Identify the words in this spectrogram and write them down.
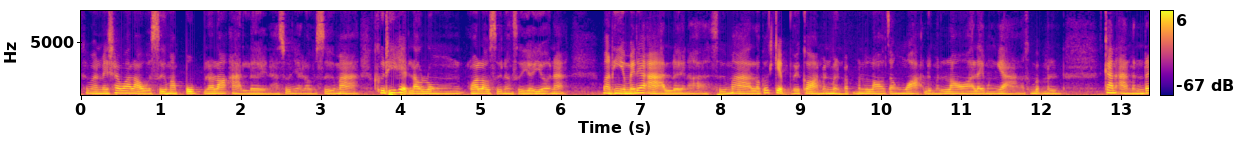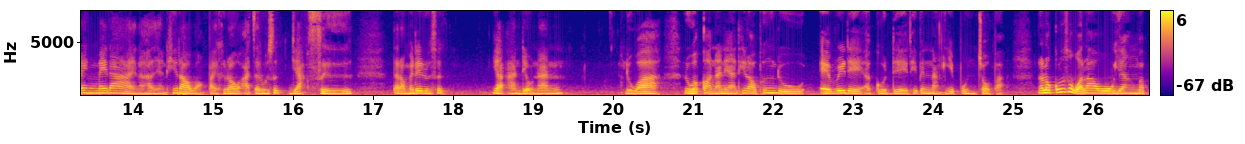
คือมันไม่ใช่ว่าเราซื้อมาปุ๊บแล้วเราอ่านเลยนะ ส่วนใหญ่เราซื้อมา คือที่เห็นเราลงว่าเราซื้อหนังสือเยอะๆน่ะ บางทียังไม่ได้อ่านเลยนะคะ ซื้อมาแล้วก็เก็บไว้ก่อน มันเหมือนแบบมันรอจังหวะ หรือมันรออะไรบางอย่าง คือแบบมันการอ่านมันเร่งไม่ได้นะคะ อย่างที่เราบอกไปคือเราอาจจะรู้สึกอยากซื้อ แต่เราไม่ได้รู้สึกอยากอ่านเดี๋ยวนั้น หรือว่าหรือว่าก่อนหน้านี้ที่เราเพิ่งดู Everyday a Good Day ที่เป็นหนังญี่ปุ่นจบอะแล้วเราก็รู้สึกว่าเรายังแบบ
